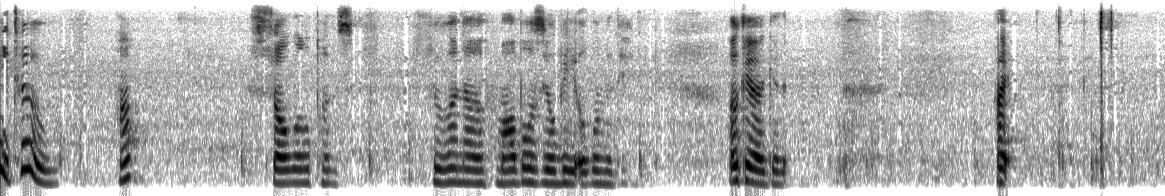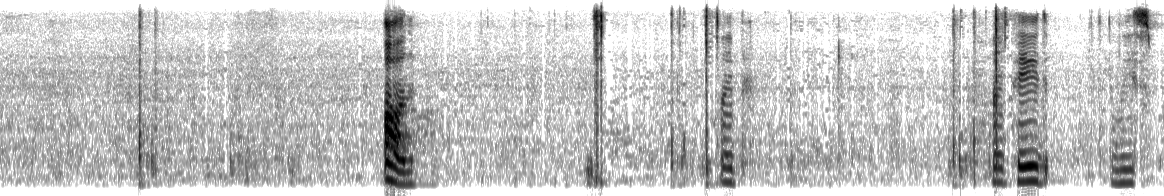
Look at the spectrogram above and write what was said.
Me too. Huh? Solo person. If you run out of marbles, you'll be eliminated. Okay, I get it. I. Odd. I. I paid resp.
